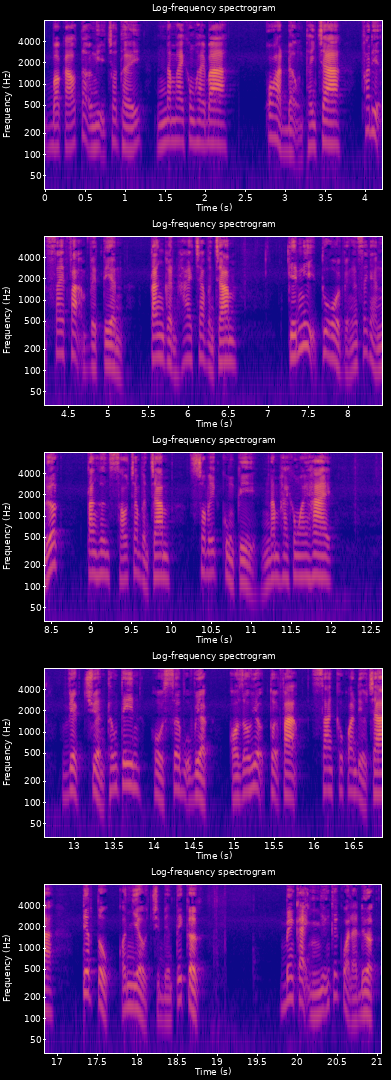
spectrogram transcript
Báo cáo tại hội nghị cho thấy năm 2023, qua hoạt động thanh tra, phát hiện sai phạm về tiền tăng gần 200%, kiến nghị thu hồi về ngân sách nhà nước tăng hơn 600% so với cùng kỳ năm 2022. Việc chuyển thông tin, hồ sơ vụ việc có dấu hiệu tội phạm sang cơ quan điều tra tiếp tục có nhiều chuyển biến tích cực. Bên cạnh những kết quả đạt được,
